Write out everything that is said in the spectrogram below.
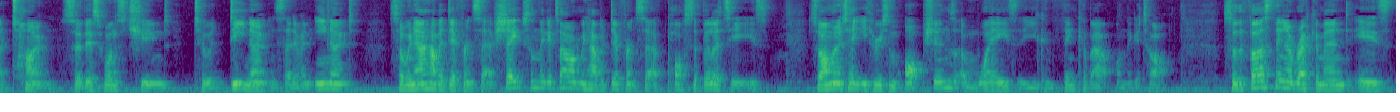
a tone. So this one's tuned to a D note instead of an E note. So we now have a different set of shapes on the guitar and we have a different set of possibilities. So I'm going to take you through some options and ways that you can think about on the guitar. So the first thing I recommend is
